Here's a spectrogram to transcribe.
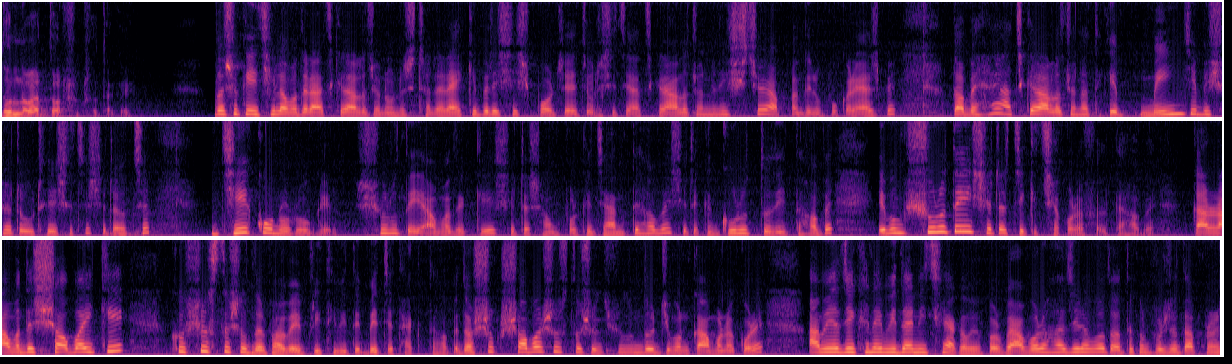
ধন্যবাদ দর্শক শ্রোতাকে। দর্শক, এই ছিল আমাদের আজকের আলোচনা অনুষ্ঠানের একেবারে শেষ পর্যায়ে চলে এসেছে। আজকের আলোচনা নিশ্চয়ই আপনাদের উপকারে আসবে। তবে হ্যাঁ আজকের আলোচনা থেকে মেইন যে বিষয়টা উঠে এসেছে সেটা হচ্ছে যে কোনো রোগের শুরুতেই আমাদেরকে সেটা সম্পর্কে জানতে হবে, সেটাকে গুরুত্ব দিতে হবে এবং শুরুতেই সেটা চিকিৎসা করে ফেলতে হবে। কারণ আমাদের সবাইকে খুব সুস্থ সুন্দরভাবে পৃথিবীতে বেঁচে থাকতে হবে। দর্শক, সবার সুস্থ সুন্দর জীবন কামনা করে আমি আজ এখানে বিদায় নিচ্ছি। আগামী পর্বে আবারও হাজির হব। ততক্ষণ পর্যন্ত আপনারা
